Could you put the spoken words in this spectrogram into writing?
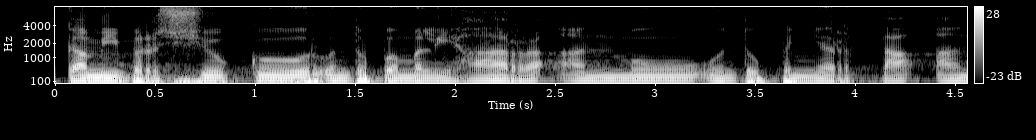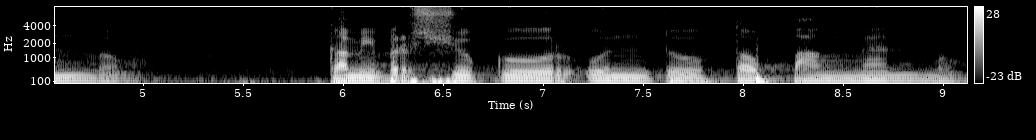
Kami bersyukur untuk pemeliharaanmu, untuk penyertaanmu. Kami bersyukur untuk topanganmu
